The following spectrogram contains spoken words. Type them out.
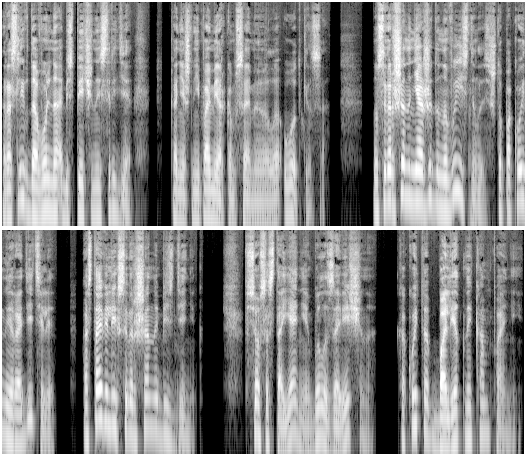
росли в довольно обеспеченной среде, конечно, не по меркам Сэмюэла Уоткинса. Но совершенно неожиданно выяснилось, что покойные родители оставили их совершенно без денег. Все состояние было завещено какой-то балетной компанией.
